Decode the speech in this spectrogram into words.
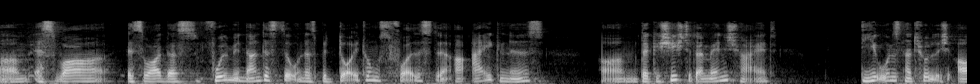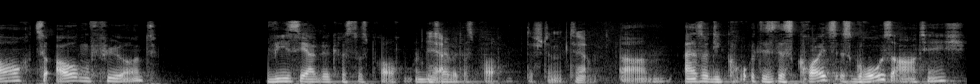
Ähm, es, war, es war das fulminanteste und das bedeutungsvollste Ereignis ähm, der Geschichte der Menschheit, die uns natürlich auch zu Augen führt, wie sehr wir Christus brauchen und wie Ja. sehr wir das brauchen. Das stimmt, ja. Ähm, also die, das, Kreuz ist großartig,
